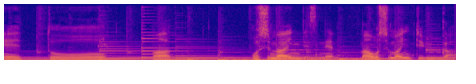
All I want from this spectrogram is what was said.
えー、っと、まあ、おしまいにですね、まあ、おしまいにというか、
